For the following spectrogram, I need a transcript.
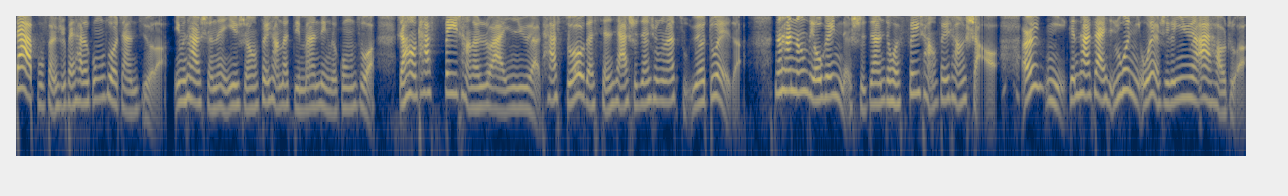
大部分是被他的工作占据了，因为他是神内医生，非常的 demanding 的工作。然后他非常的热爱音乐，他所有的闲暇时间是用来组乐队的。那他能留给你的时间就会非常非常少。而你跟他在一起，如果你我也是一个音乐爱好者，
